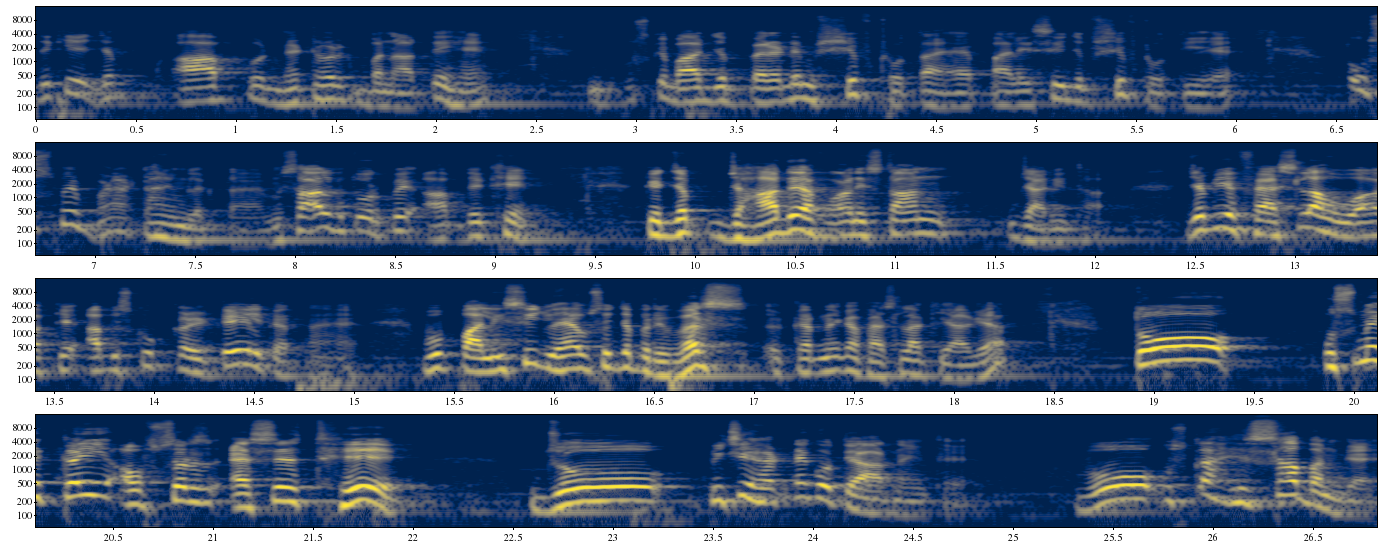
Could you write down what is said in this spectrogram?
देखिए, जब आप नेटवर्क बनाते हैं, उसके बाद जब पैराडम शिफ्ट होता है पॉलिसी जब शिफ्ट होती है तो उसमें बड़ा टाइम लगता है। मिसाल के तौर पे आप देखें कि जब जहाद अफ़गानिस्तान जारी था जब ये फैसला हुआ कि अब इसको कर्टेल करना है, वो पॉलिसी जो है उसे जब रिवर्स करने का फैसला किया गया तो उसमें कई ऑफिसर्स ऐसे थे जो पीछे हटने को तैयार नहीं थे। वो उसका हिस्सा बन गए।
